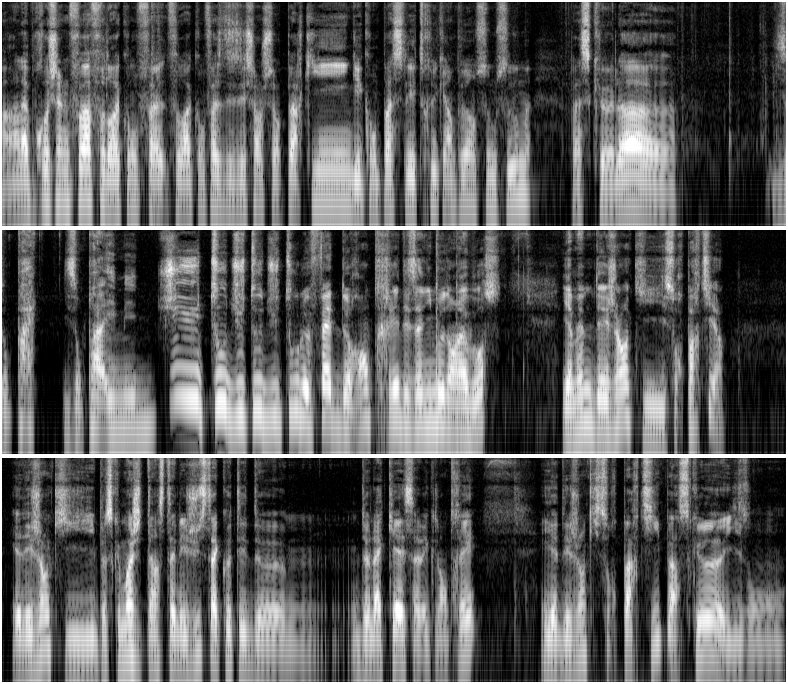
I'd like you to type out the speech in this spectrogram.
la prochaine fois, faudra qu'on faudra qu'on fasse des échanges sur le parking et qu'on passe les trucs un peu en soum soum. Parce que là, euh, ils n'ont pas, ils pas aimé du tout, du tout, du tout le fait de rentrer des animaux dans la bourse. Il y a même des gens qui sont repartis. Hein. Il y a des gens qui. Parce que moi, j'étais installé juste à côté de, de la caisse avec l'entrée. Et il y a des gens qui sont repartis parce qu'ils ont.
